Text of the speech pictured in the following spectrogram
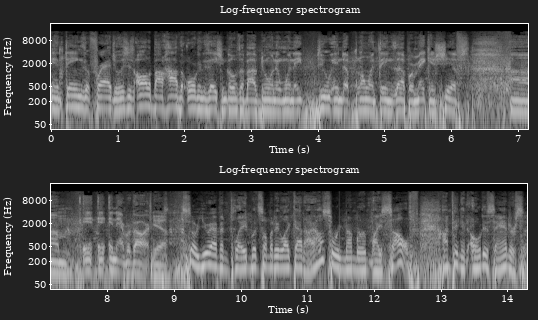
and things are fragile. It's just all about how the organization goes about doing it when they do end up blowing things up or making shifts um, in, in, that regard. Yeah. So you haven't played with somebody like that. I also remember myself. I'm thinking Ottis Anderson,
